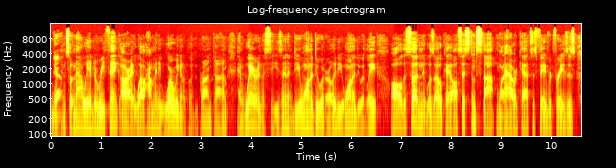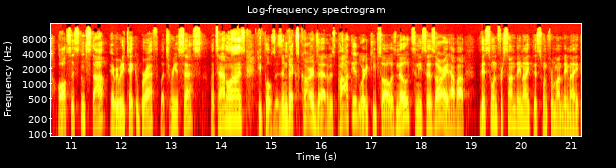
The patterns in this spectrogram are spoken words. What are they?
Yeah. And so now we had to rethink. All right, well, how many were we going to put in prime time, and where in the season, and do you want to do it early? Do you want to do it late? All of a sudden, it was okay. All systems stop. One of Howard Katz's favorite phrases: "All systems stop. Everybody take a breath. Let's reassess. Let's analyze." He pulls his index cards out of his pocket where he keeps all his notes, and he says, "All right, how about this one for Sunday night, this one for Monday night,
